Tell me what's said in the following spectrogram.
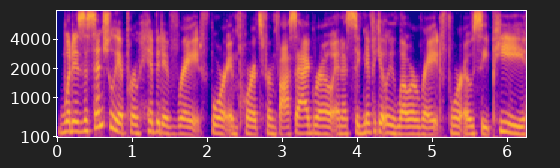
what is essentially a prohibitive rate for imports from PhosAgro and a significantly lower rate for OCP,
